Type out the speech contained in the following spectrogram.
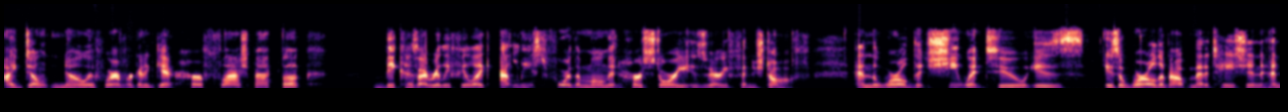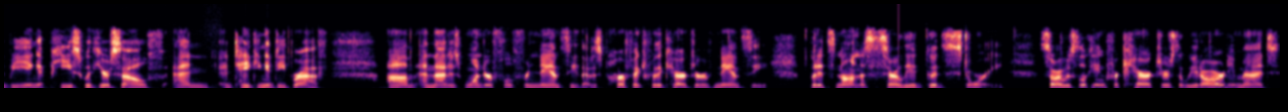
I don't know if we're ever going to get her flashback book because I really feel like, at least for the moment, her story is very finished off. And the world that she went to is is a world about meditation and being at peace with yourself and and taking a deep breath. Um, and that is wonderful for Nancy. That is perfect for the character of Nancy. But it's not necessarily a good story. So I was looking for characters that we had already met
